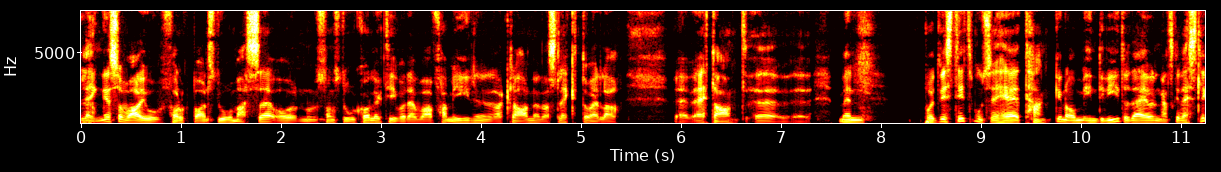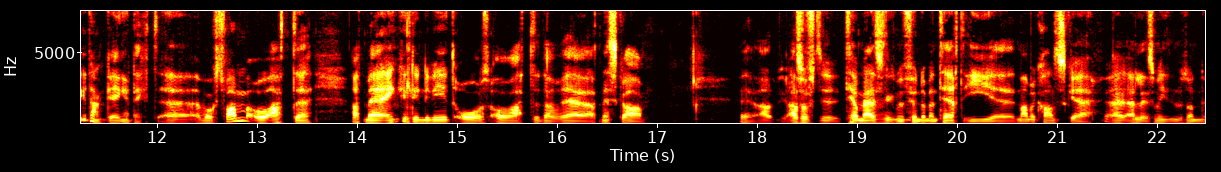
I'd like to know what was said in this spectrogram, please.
Lenge så var jo folk bare en stor masse og noen sånne store kollektiv, og det var familien eller klanen eller slekta eller eh, et eller annet. Eh, men på et visst tidspunkt så har tanken om individ, og det er jo en ganske vestlig tanke egentlig, vokst fram. Og at, at vi er enkeltindivid, og, og at, der, at, vi skal altså Til og med liksom fundamentert i den amerikanske eller liksom i sånn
